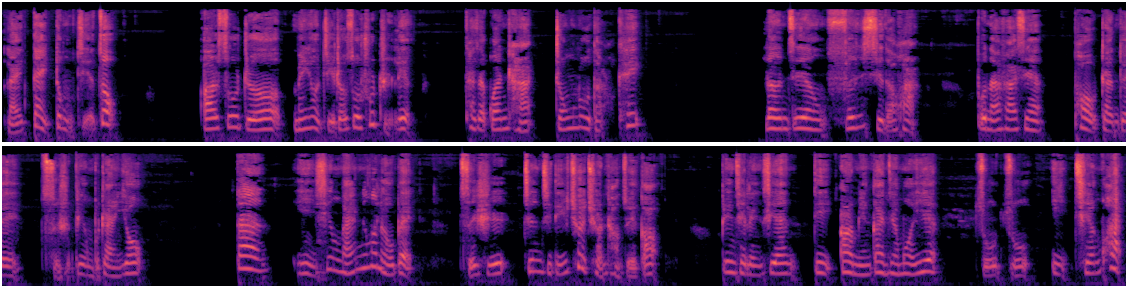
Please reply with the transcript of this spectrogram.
来带动节奏。而苏哲没有急着做出指令，他在观察中路的老 K。冷静分析的话，不难发现炮战队此时并不占优，但隐姓埋名的刘备此时经济的确全场最高，并且领先第二名干将莫邪足足一千块。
